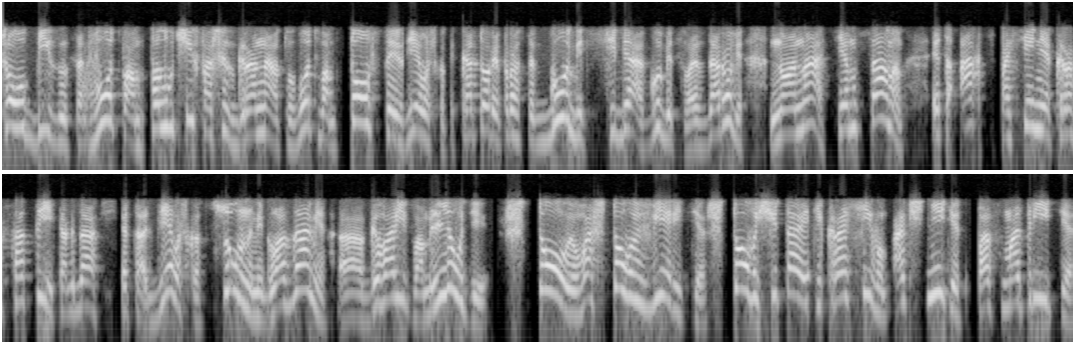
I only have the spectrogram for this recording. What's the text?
шоу-бизнеса. Вот вам, получи фашист гранату, вот вам толстая девушка, которая просто губит себя, губит свое здоровье, но она тем самым, это акт спасения красоты, когда эта девушка с умными глазами э, говорит вам, люди, что вы, во что вы верите, что вы считаете красивым, очнитесь, посмотрите.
